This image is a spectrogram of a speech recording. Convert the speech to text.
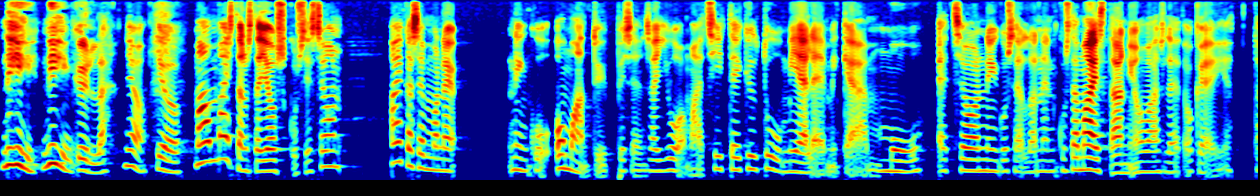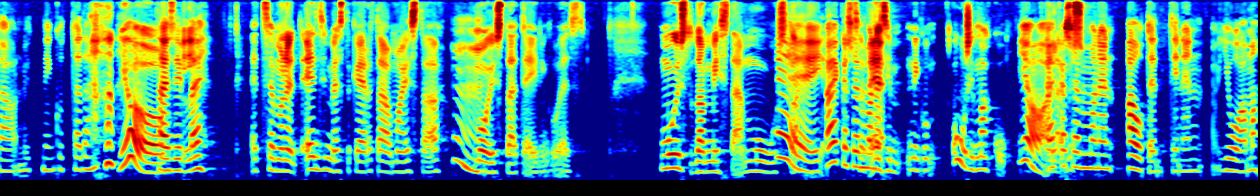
Niin, niin kyllä. Joo. Joo. Mä oon maistanut sitä joskus ja se on aika semmoinen niin oman tyyppisensä juoma, että siitä ei kyllä tuu mieleen mikään muu. Että se on niin kuin sellainen, kun sitä maistaa, niin on vaan silleen, että okei, että tää on nyt niin kuin tätä. Joo. tai silleen, Että semmoinen, että ensimmäistä kertaa maistaa, hmm. muistaa, että ei niinku edes muistuta mistään muusta. ei, aika Se on semmoinen, ensin, niinku, uusi maku. joo, aika elämys. semmoinen autenttinen juoma.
